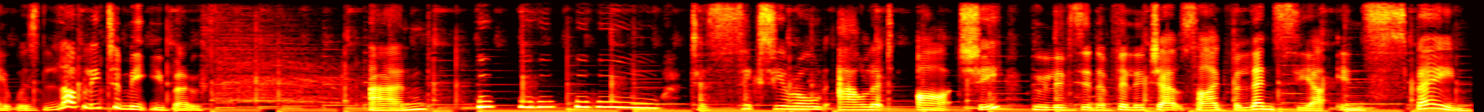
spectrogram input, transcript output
It was lovely to meet you both. And to six year old owlet Archie, who lives in a village outside Valencia in Spain.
